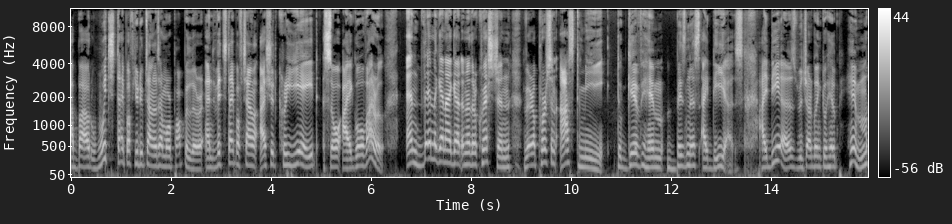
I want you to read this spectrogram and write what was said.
about which type of YouTube channels are more popular and which type of channel I should create so I go viral. And then again, I got another question where a person asked me to give him business ideas, ideas which are going to help him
